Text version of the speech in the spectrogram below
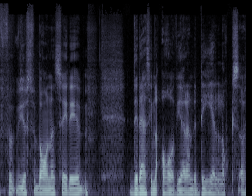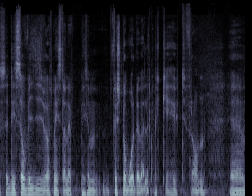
för, just för barnen så är det det där är en så himla avgörande del också. Så det är så vi åtminstone liksom förstår det väldigt mycket utifrån. Eh,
